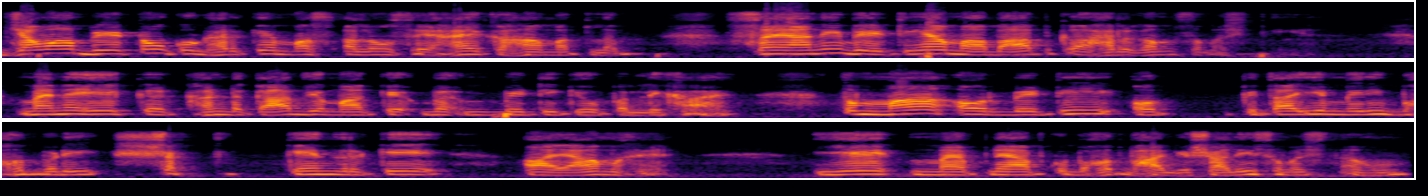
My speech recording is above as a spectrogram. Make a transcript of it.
जवा बेटों को घर के मसलों से है कहा मतलब? सयानी बेटियाँ माँ बाप का हर गम समझती हैं। मैंने एक खंड काव्य माँ के बेटी के ऊपर लिखा है। तो माँ और बेटी और पिता, ये मेरी बहुत बड़ी शक्ति केंद्र के आयाम हैं। ये मैं अपने आप को बहुत भाग्यशाली समझता हूँ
